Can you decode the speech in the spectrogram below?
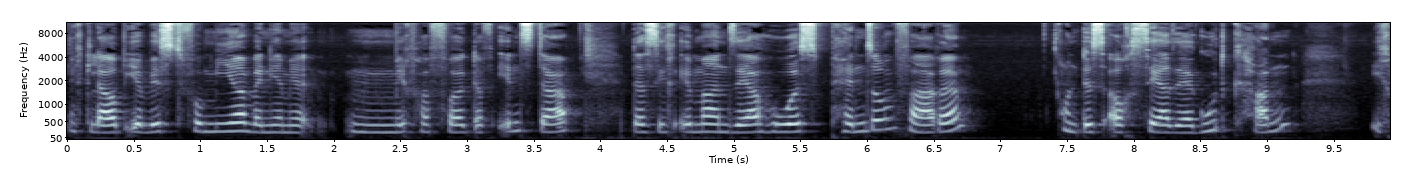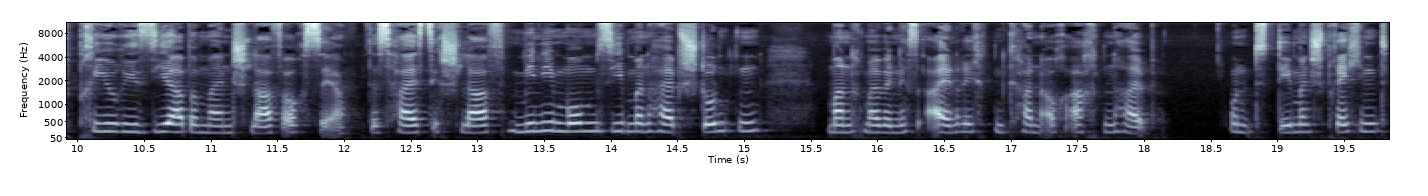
Ich glaube, ihr wisst von mir, wenn ihr mir, mich verfolgt auf Insta, dass ich immer ein sehr hohes Pensum fahre und das auch sehr, sehr gut kann. Ich priorisiere aber meinen Schlaf auch sehr. Das heißt, ich schlafe Minimum siebeneinhalb Stunden, manchmal, wenn ich es einrichten kann, auch achteinhalb. Und dementsprechend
